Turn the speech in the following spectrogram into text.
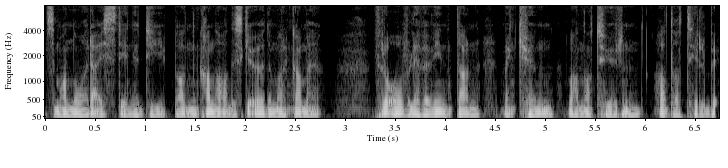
som han nå reiste inn i dypet av den canadiske ødemarka med, for å overleve vinteren med kun hva naturen hadde å tilby.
